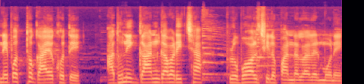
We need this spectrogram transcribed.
নেপথ্য গায়ক হতে। আধুনিক গান গাওয়ার ইচ্ছা প্রবল ছিল পান্নালালের মনে।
